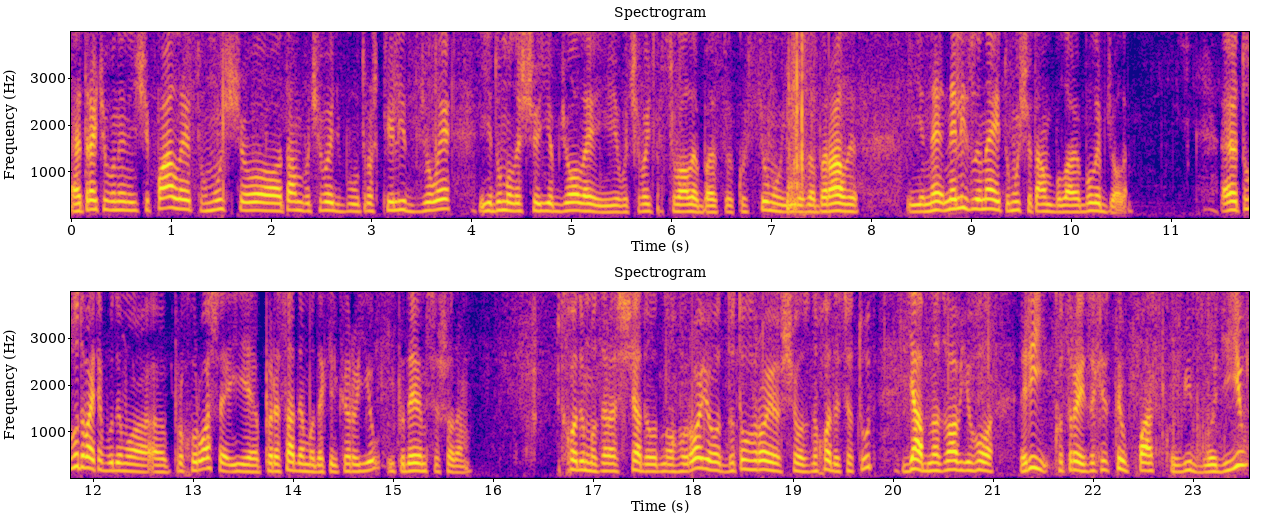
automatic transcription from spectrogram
Е, Третю вони не чіпали, тому що там, вочевидь, був трошки лід бджоли, і думали, що є бджоли, і, вочевидь, працювали без костюму, її забирали і не, не лізли неї, тому що там була, були бджоли. Е, Того давайте будемо е, про хороше і пересадимо декілька роїв і подивимося, що там. Підходимо зараз ще до одного рою, до того рою, що знаходиться тут. Я б назвав його рій, котрий захистив пастку від злодіїв,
